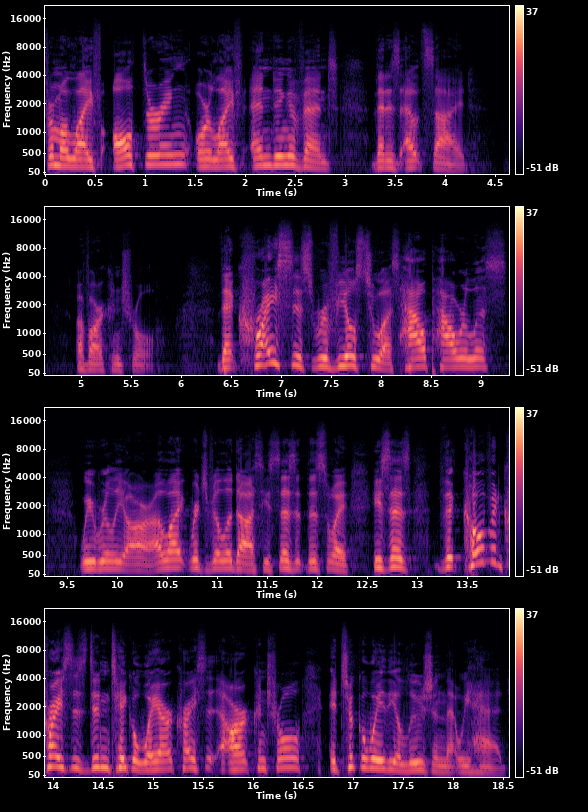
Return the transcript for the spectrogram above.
from a life altering or life ending event that is outside of our control. That crisis reveals to us how powerless we really are. I like Rich Villodas. He says it this way. He says, the COVID crisis didn't take away our, crisis, our control, it took away the illusion that we had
